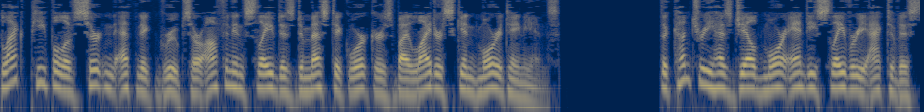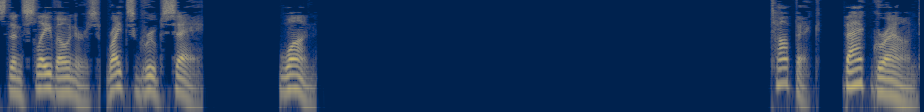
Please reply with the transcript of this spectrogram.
Black people of certain ethnic groups are often enslaved as domestic workers by lighter-skinned Mauritanians. The country has jailed more anti-slavery activists than slave owners, rights groups say. 1 Background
